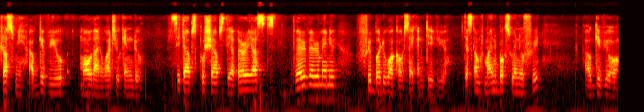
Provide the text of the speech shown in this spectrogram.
Trust me, I'll give you more than what you can do. Sit ups, push ups, there are various, very, very many free body workouts I can give you. Just come to my inbox when you're free. I'll give you all.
